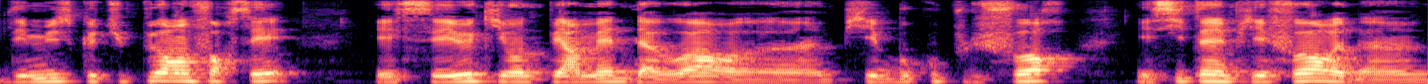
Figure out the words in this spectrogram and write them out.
des muscles que tu peux renforcer et c'est eux qui vont te permettre d'avoir euh, un pied beaucoup plus fort. Et si tu as un pied fort, eh ben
